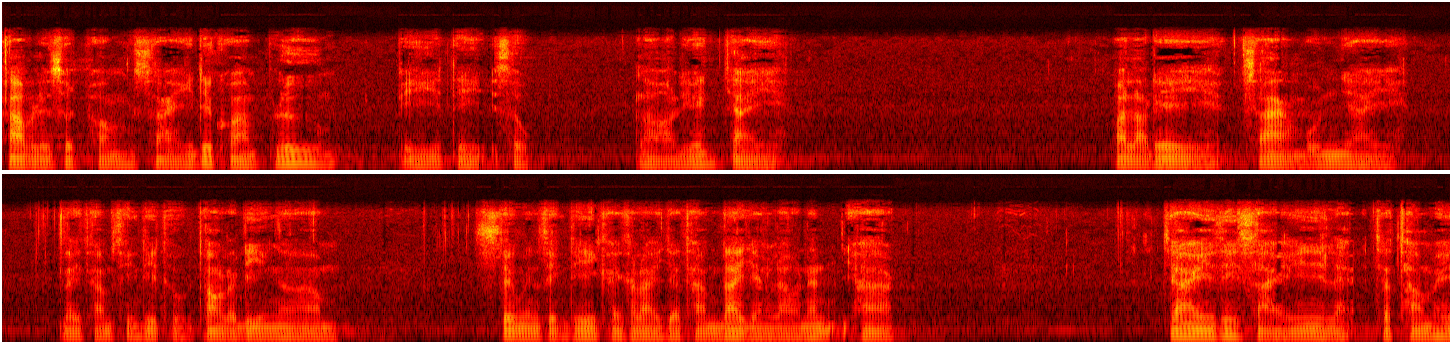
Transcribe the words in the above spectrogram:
ถ้าบริสุทธิ์ผ่องใสด้วยความปลื้มปีติสุข หล่อเลี้ยงใจ ว่าเราได้สร้างบุญใหญ่ ได้ทำสิ่งที่ถูกต้องและดีงาม ซึ่งเป็นสิ่งที่ใครๆจะทำได้อย่างเรานั้นยาก ใจที่ใสนี่แหละ จะทำให้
